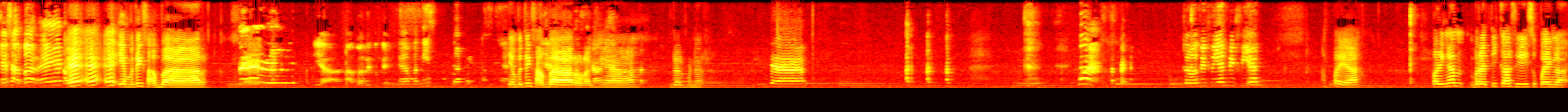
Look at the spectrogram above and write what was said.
Kayak sabar eh. Eh eh eh, yang penting sabar. iya sabar itu kayak yang penting sabar. Yang penting sabar orangnya. Benar-benar. ya wah kalau Vivian Vivian Apa ya? Palingan beretika sih supaya nggak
